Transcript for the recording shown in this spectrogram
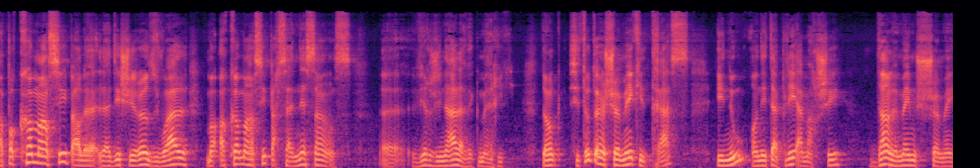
n'a pas commencé par la déchirure du voile, mais a commencé par sa naissance euh, virginale avec Marie. Donc, c'est tout un chemin qu'il trace et nous, on est appelés à marcher dans le même chemin.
